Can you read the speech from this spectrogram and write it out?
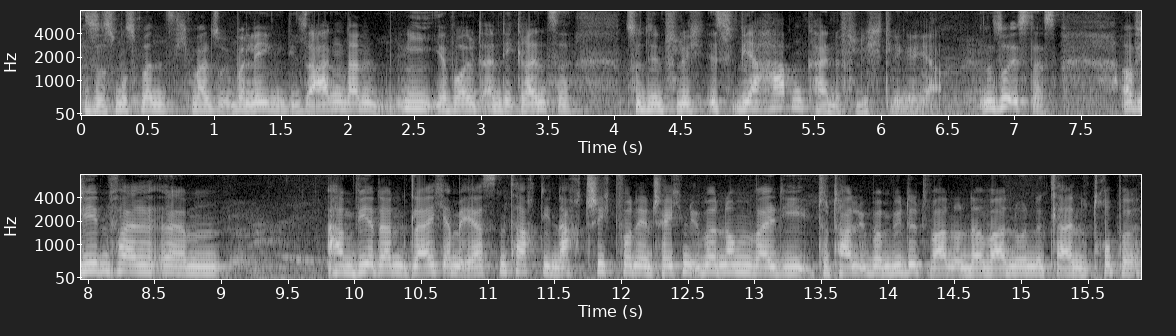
Also das muss man sich mal so überlegen. Die sagen dann, wie, ihr wollt an die Grenze zu den Flüchtlingen. Wir haben keine Flüchtlinge, ja. So ist das. Auf jeden Fall ähm, haben wir dann gleich am ersten Tag die Nachtschicht von den Tschechen übernommen, weil die total übermüdet waren und da war nur eine kleine Truppe.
